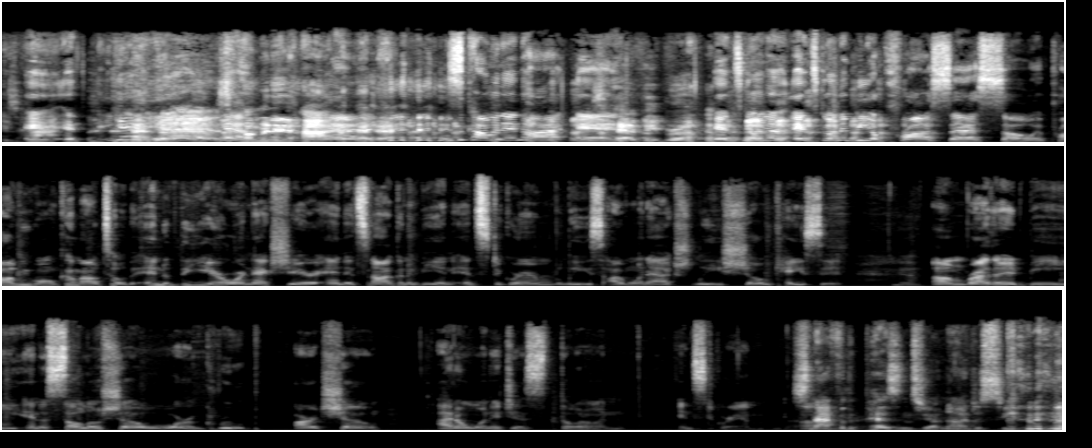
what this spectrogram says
It's hot. it, yeah, yeah, Yeah, It's yeah. coming in hot. Yeah. it's coming in hot, It's and heavy, bro. it's gonna it's gonna be a process. So it probably won't come out till the end of the year or next year, and it's not gonna be an Instagram release. I want to actually showcase it. Yeah. Um, rather it be in a solo show or a group art show. I don't want to just throw it on Instagram. It's Um, not for the peasants, yo. No, I just see And- but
